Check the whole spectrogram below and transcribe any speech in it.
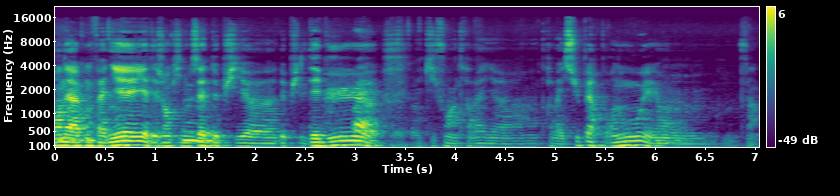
on est accompagné, il y a des gens qui nous Mhm. aident depuis, euh, depuis le début, Ouais. et qui font un travail, un travail super pour nous, et on, enfin,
